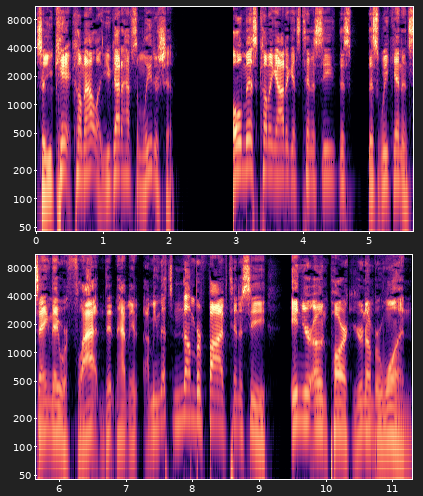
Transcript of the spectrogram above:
So you can't come out like you got to have some leadership. Ole Miss coming out against Tennessee this this weekend and saying they were flat and didn't have any, I mean that's number 5 Tennessee in your own park, you're number 1.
